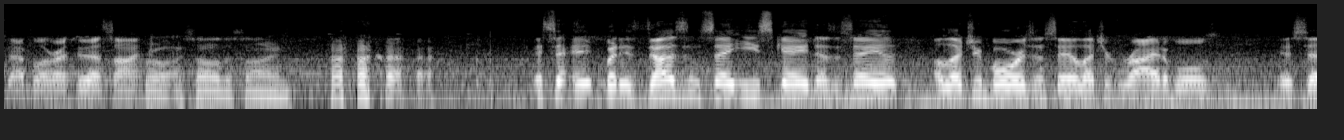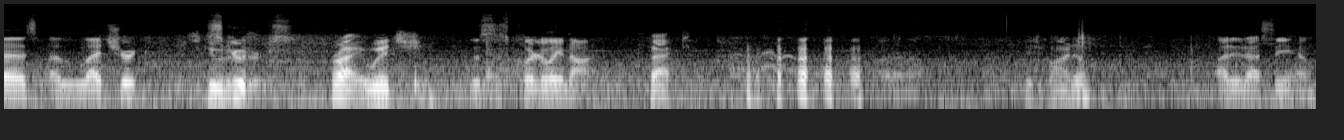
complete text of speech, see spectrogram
Did I blow right through that sign? Bro, I saw the sign. It's it, but it doesn't say e-skate. Doesn't say electric boards. Doesn't say electric rideables. It says electric Scooters. scooters. Right. Which This is clearly not. fact? I don't know. Did you find him? I did not see him.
